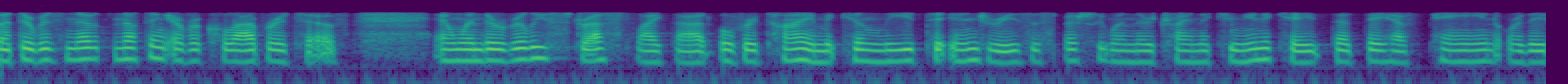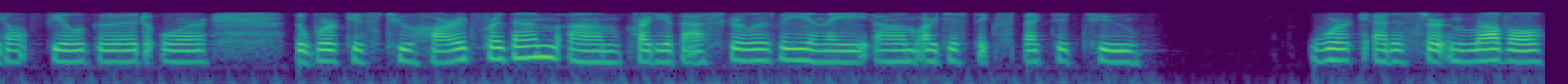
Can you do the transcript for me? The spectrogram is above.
but there was no, nothing ever collaborative. And when they're really stressed like that over time, it can lead to injuries, especially when they're trying to communicate that they have pain or they don't feel good or the work is too hard for them um, cardiovascularly and they um, are just expected to work at a certain level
